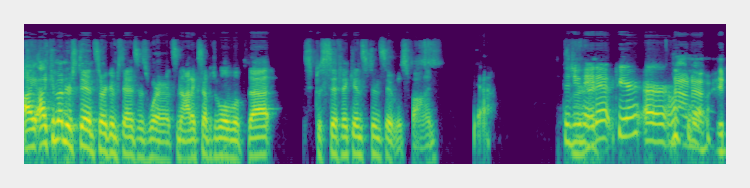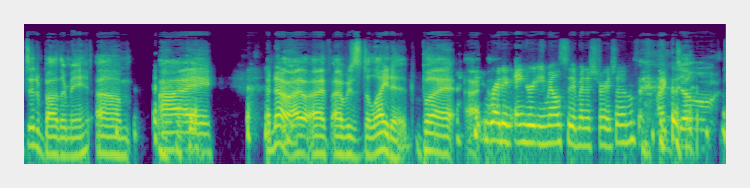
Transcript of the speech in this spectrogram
I, I can understand circumstances where it's not acceptable. But that specific instance, it was fine. Yeah. Did you All hate it pierre or No, no, it didn't bother me. Um, I Uh, no, I, I I was delighted, but I, writing angry emails to the administration I don't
